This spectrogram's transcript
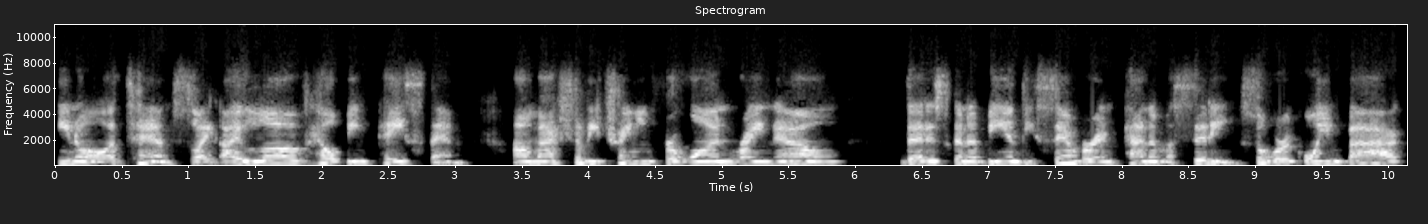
you know attempts like i mm-hmm. love helping pace them i'm actually training for one right now that is going to be in december in panama city so we're going back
